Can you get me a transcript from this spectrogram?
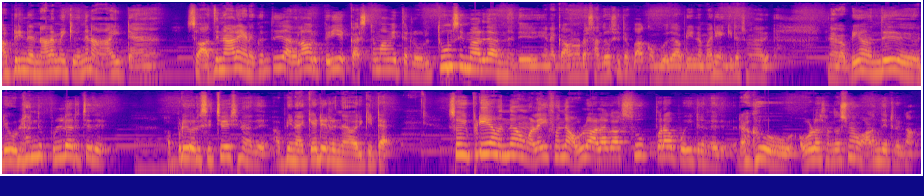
அப்படின்ற நிலைமைக்கு வந்து நான் ஆயிட்டேன். ஸோ அதனால எனக்கு வந்து அதெல்லாம் ஒரு பெரிய கஷ்டமாகவே தெரில ஒரு தூசி மாதிரி தான் இருந்தது. எனக்கு அவனோட சந்தோஷத்தை பார்க்கும்போது அப்படின்ற மாதிரி என்கிட்ட சொன்னார். எனக்கு அப்படியே வந்து அப்படியே உள்ளேருந்து புல்லரிச்சது அப்படி ஒரு சுச்சுவேஷன் அது அப்படி நான் கேட்டுட்டு இருந்தேன் அவர்கிட்ட. ஸோ இப்படியே வந்து அவங்க லைஃப் வந்து அவ்வளோ அழகாக சூப்பராக போயிட்டு இருந்தது. ரகு அவ்வளோ சந்தோஷமாக வளர்ந்துட்டு இருக்கான்.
